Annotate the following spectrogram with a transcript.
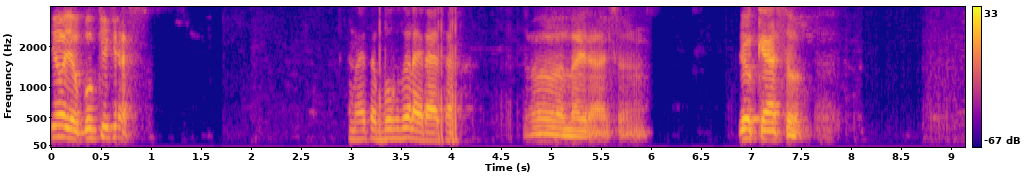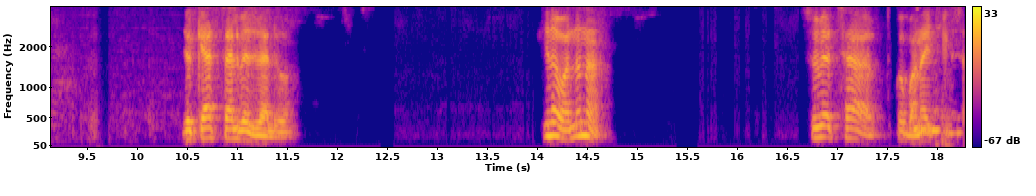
के हो यो बुक कि क्यास? मलाई त बुक जो लगाइरहेछ ओ लगाइरहेछ यो क्यास हो। यो क्यास सेल्भेज भ्यालु हो। किन भन्नु न? शुभेच्छाको भनाइ ठिक छ।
